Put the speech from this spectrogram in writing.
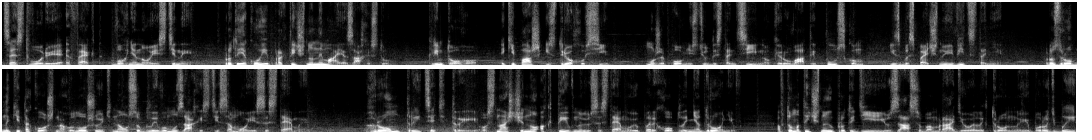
Це створює ефект вогняної стіни, проти якої практично немає захисту. Крім того, екіпаж із трьох осіб може повністю дистанційно керувати пуском із безпечної відстані. Розробники також наголошують на особливому захисті самої системи. Гром 33 оснащено активною системою перехоплення дронів, автоматичною протидією засобам радіоелектронної боротьби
